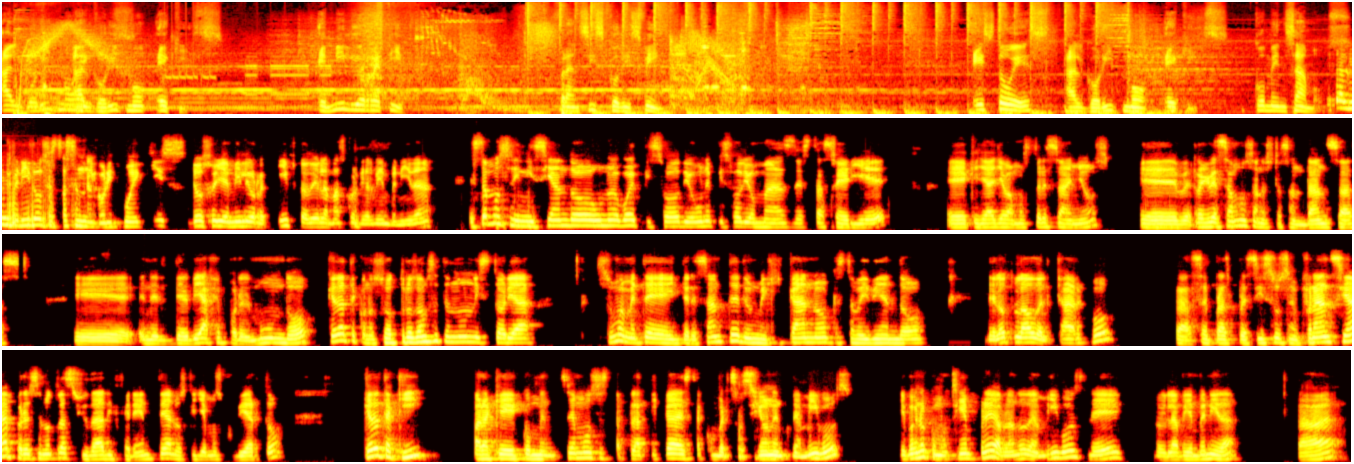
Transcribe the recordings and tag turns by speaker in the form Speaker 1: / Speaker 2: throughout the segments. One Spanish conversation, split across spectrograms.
Speaker 1: Algoritmo, Algoritmo X. Emilio Retif. Francisco Disfín. Esto es Algoritmo X. Comenzamos.
Speaker 2: ¿Qué tal? Bienvenidos, estás en Algoritmo X. Yo soy Emilio Retif, te doy la más cordial bienvenida. Estamos iniciando un nuevo episodio, un episodio más de esta serie eh, que ya llevamos tres años. Eh, regresamos a nuestras andanzas eh, en el del viaje por el mundo. Quédate con nosotros, vamos a tener una historia sumamente interesante de un mexicano que está viviendo del otro lado del charco, para ser precisos, en Francia, pero es en otra ciudad diferente a los que ya hemos cubierto. Quédate aquí para que comencemos esta plática, esta conversación entre amigos. Y bueno, como siempre, hablando de amigos, le doy la bienvenida a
